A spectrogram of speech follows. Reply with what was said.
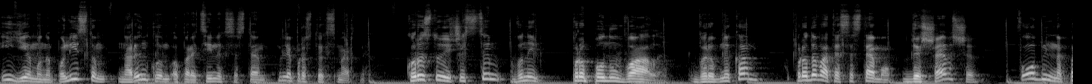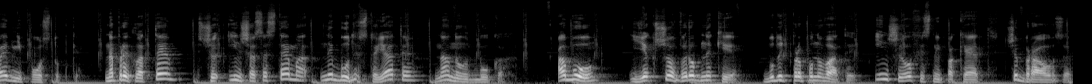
і є монополістом на ринку операційних систем для простих смертних. Користуючись цим, вони пропонували виробникам продавати систему дешевше в обмін на певні поступки. Наприклад, те, що інша система не буде стояти на ноутбуках. Або якщо виробники будуть пропонувати інший офісний пакет чи браузер,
